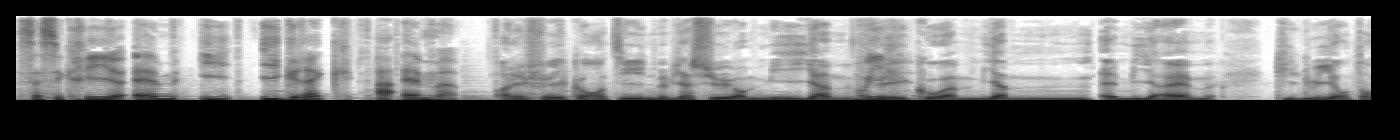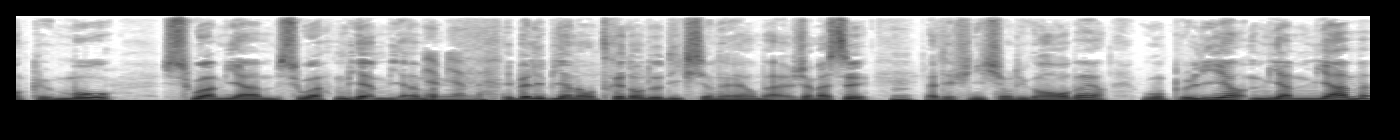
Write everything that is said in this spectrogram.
ça s'écrit M-I-Y-A-M. En effet, Corentine, mais bien sûr, Miam oui. fait écho à Miam, M-I-A-M qui lui, en tant que mot, soit miam, soit miam miam, miam, miam. est bel et bien entré dans nos dictionnaires. Bah, j'aime assez mm. la définition du grand Robert, où on peut lire miam miam,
